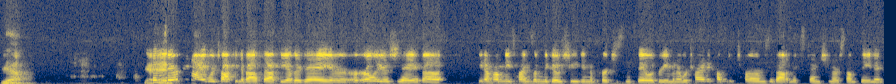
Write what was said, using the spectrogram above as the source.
yeah. Yeah, And and- Larry and I were talking about that the other day or, or earlier today about, you know, how many times I'm negotiating a purchase and sale agreement or we're trying to come to terms about an extension or something. And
